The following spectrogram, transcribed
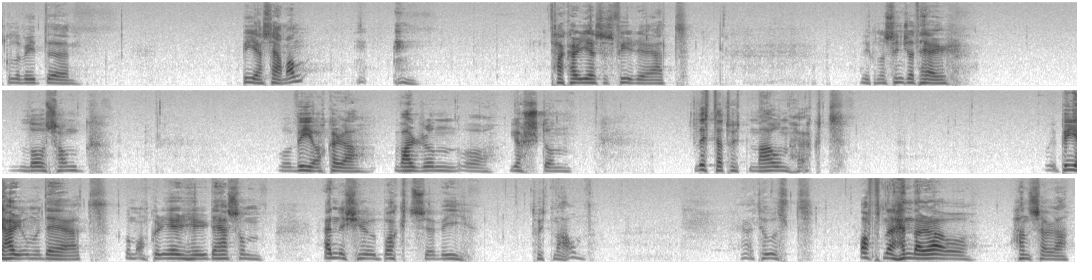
skulle vi uh, saman. Takk Takkar Jesus for at vi kunne synge til her lovsong og vi okkara varrun og gjørstun litt at ut maun høgt. Vi bia her om det at om onker er her det som enn ikke har bakt seg vi tutt maun. Jeg har tult åpne hendene og hansere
